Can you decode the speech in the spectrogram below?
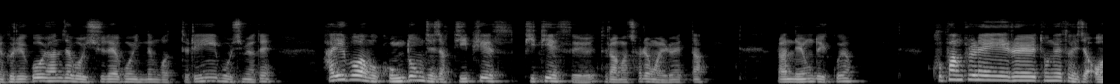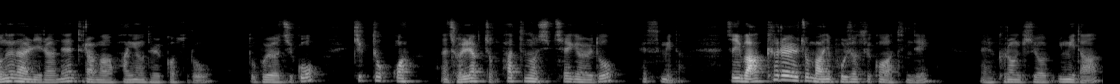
네, 그리고 현재 뭐 이슈되고 있는 것들이 보시면 돼. 하이브와 뭐 공동 제작 DPS, BTS 드라마 촬영 완료했다. 라는 내용도 있고요. 쿠팡 플레이를 통해서 이제 어느 날이라는 드라마가 방영될 것으로 또 보여지고 틱톡과 전략적 파트너십 체결도 했습니다. 이 마크를 좀 많이 보셨을 것 같은데 네, 그런 기업입니다.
